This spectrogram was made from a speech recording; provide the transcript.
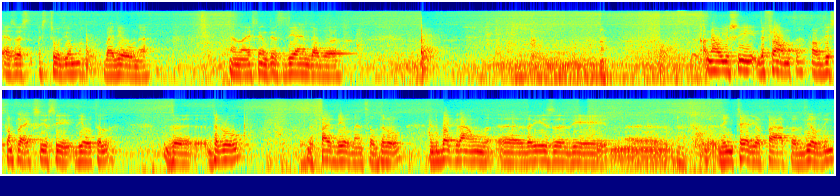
as a s- a studium by the owner. And I think this is the end of uh, Now you see the front of this complex, you see the hotel, the, the row, the five elements of the row. In the background uh, there is uh, the, uh, the interior part of the building,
